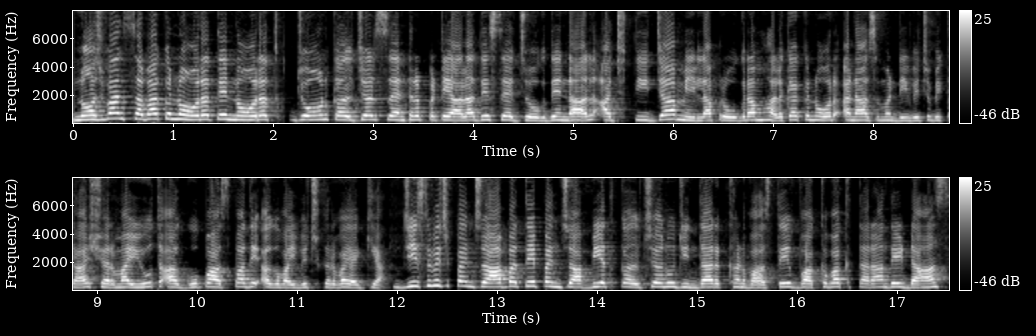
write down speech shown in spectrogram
ਨੌਜਵਾਨ ਸਭਾ ਘਨੌਰ ਅਤੇ north zone culture centre Patiala ਦੇ ਸਹਿਯੋਗ ਦੇ ਨਾਲ ਅੱਜ ਤੀਜਾ ਮੇਲਾ ਪ੍ਰੋਗਰਾਮ ਹਲਕਾ ਘਨੌਰ ਅਨਾਜ ਮੰਡੀ ਵਿੱਚ ਵਿਕਾਸ ਸ਼ਰਮਾ ਯੂਥ ਆਗੂ ਭਾਜਪਾ ਦੇ ਅਗਵਾਈ ਵਿੱਚ ਕਰਵਾਇਆ ਗਿਆ, ਜਿਸ ਵਿੱਚ ਪੰਜਾਬ ਅਤੇ ਪੰਜਾਬੀਅਤ ਕਲਚਰ ਨੂੰ ਜਿੰਦਾ ਰੱਖਣ ਵਾਸਤੇ ਵੱਖ-ਵੱਖ ਤਰ੍ਹਾਂ ਦੇ ਡਾਂਸ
